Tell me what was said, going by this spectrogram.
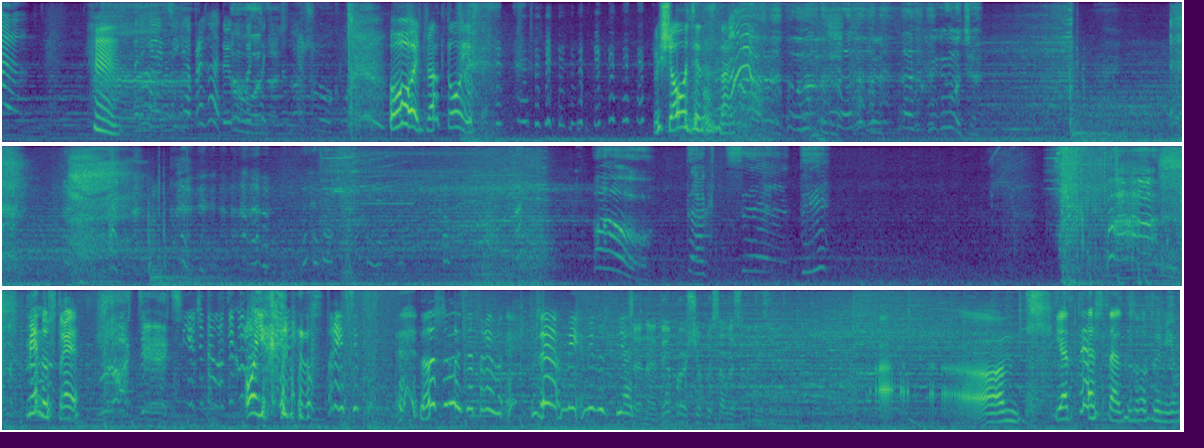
Хм. Здається, я пригадую. когось подібного. Ой, жартуєте. Ви Що оці не знаєте? Вже мі- мінус 5. Це не те, про що писалось в книзі. Ем, я теж так зрозумів.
